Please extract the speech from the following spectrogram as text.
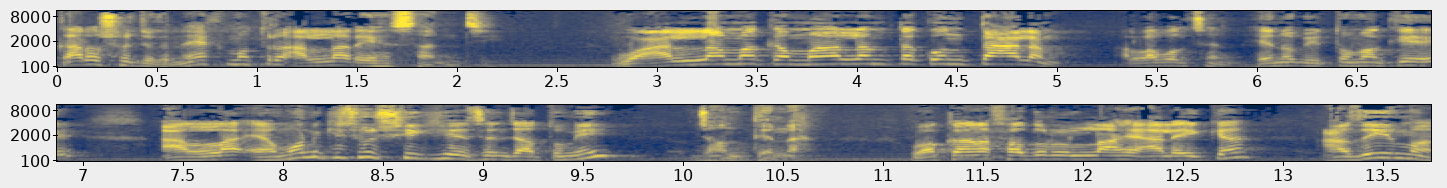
কারও সুযোগ নেই একমাত্র আল্লাহর এহসান জি। ও আল্লাহ কামালাম কোন আল্লাহ বলছেন, হে নবী, তোমাকে আল্লাহ এমন কিছু শিখিয়েছেন যা তুমি জানতে না। ওয়াকানা ফাদুল্লাহ আলাইকা আজিমা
